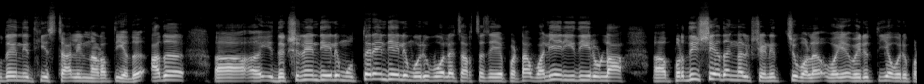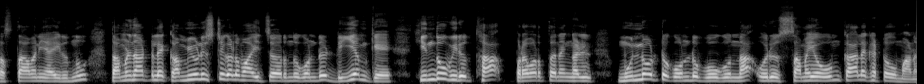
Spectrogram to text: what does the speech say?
ഉദയനിധി സ്റ്റാലിൻ നടത്തിയത്. അത് ദക്ഷിണേന്ത്യയിലും ഉത്തരേന്ത്യയിലും ഒരുപോലെ ചർച്ച ചെയ്യപ്പെട്ട വലിയ രീതിയിലുള്ള പ്രതിഷേധങ്ങൾ ക്ഷണിച്ചു വരുത്തിയ ഒരു പ്രസ്താവനയായിരുന്നു. തമിഴ്നാട്ടിലെ കമ്മ്യൂണിസ്റ്റുകളുമായി ചേർന്നുകൊണ്ട് ഡി എം കെ ഹിന്ദു വിരുദ്ധ പ്രവർത്തനങ്ങൾ മുന്നോട്ട് കൊണ്ടുപോകുന്ന ഒരു സമയവും കാലഘട്ടവുമാണ്.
